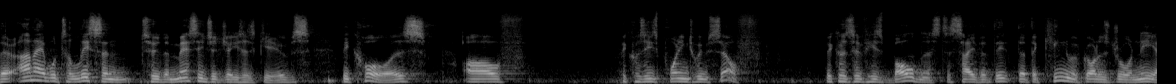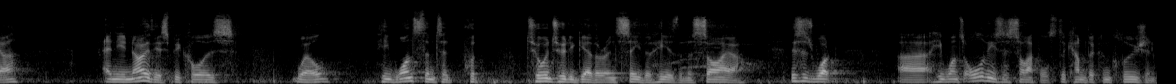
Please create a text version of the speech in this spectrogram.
they're unable to listen to the message that Jesus gives because of because he's pointing to himself, because of his boldness to say that the, that the kingdom of God has drawn near, and you know this because, well, he wants them to put two and two together and see that he is the Messiah. This is what uh, he wants all of his disciples to come to the conclusion.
